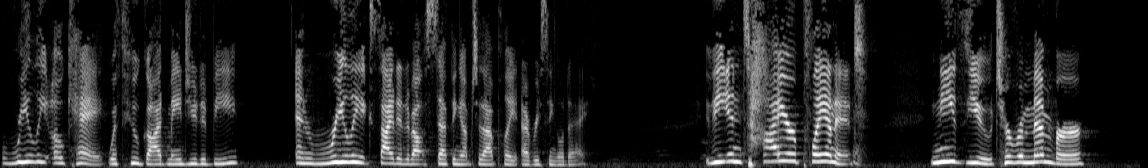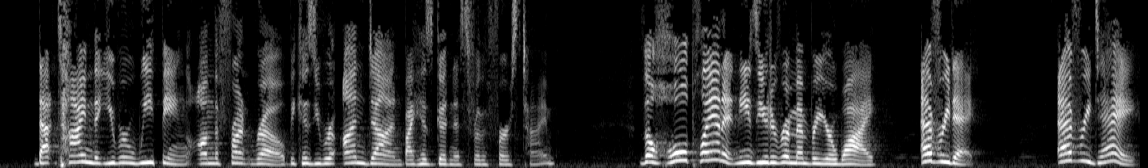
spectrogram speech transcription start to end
really okay with who God made you to be and really excited about stepping up to that plate every single day. The entire planet needs you to remember that time that you were weeping on the front row because you were undone by his goodness for the first time. The whole planet needs you to remember your why every day. Every day.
